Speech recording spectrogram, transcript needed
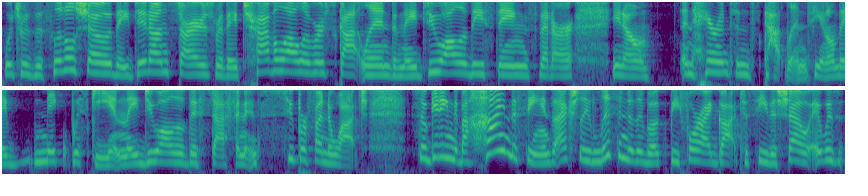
which was this little show they did on Starz where they travel all over Scotland and they do all of these things that are, you know, inherent in Scotland. You know, they make whiskey and they do all of this stuff, and it's super fun to watch. So, getting the behind the scenes, I actually listened to the book before I got to see the show. It was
